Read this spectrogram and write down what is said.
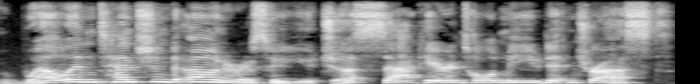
well intentioned owners who you just sat here and told me you didn't trust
